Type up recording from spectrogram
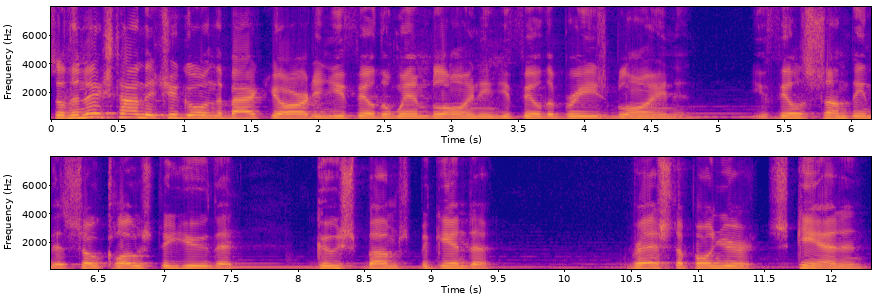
So the next time that you go in the backyard and you feel the wind blowing and you feel the breeze blowing and you feel something that's so close to you that goosebumps begin to rest upon your skin and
